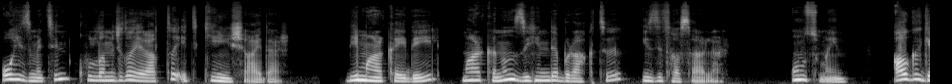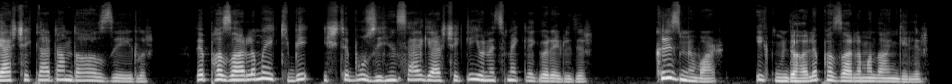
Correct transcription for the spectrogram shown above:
o hizmetin kullanıcıda yarattığı etkiyi inşa eder. Bir markayı değil, markanın zihinde bıraktığı izi tasarlar. Unutmayın, algı gerçeklerden daha hızlı yayılır ve pazarlama ekibi işte bu zihinsel gerçekliği yönetmekle görevlidir. Kriz mi var? İlk müdahale pazarlamadan gelir.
